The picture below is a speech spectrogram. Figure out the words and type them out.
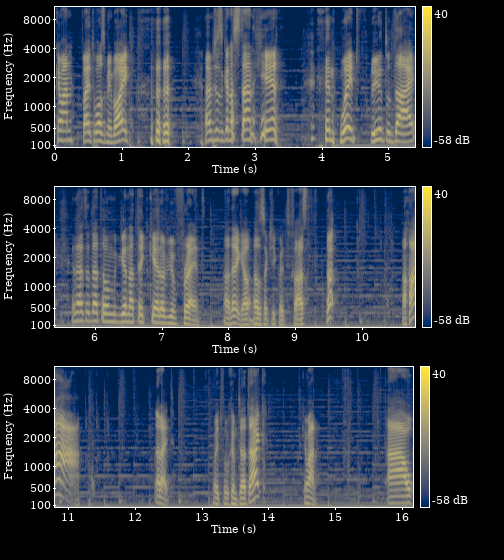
Come on, fly towards me, boy. I'm just gonna stand here and wait for you to die. And after that, I'm gonna take care of your friend. Oh, there you go. That was actually quite fast. Ah! Aha! Alright. Wait for him to attack. Come on. Ow.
